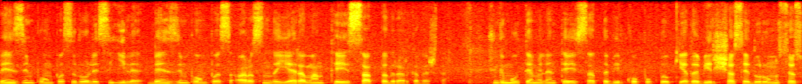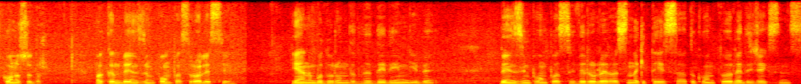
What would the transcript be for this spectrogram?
benzin pompası rolesi ile benzin pompası arasında yer alan tesisattadır arkadaşlar. Çünkü muhtemelen tesisatta bir kopukluk ya da bir şase durumu söz konusudur. Bakın benzin pompası rolesi yani bu durumda da dediğim gibi benzin pompası ve rol arasındaki tesisatı kontrol edeceksiniz.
